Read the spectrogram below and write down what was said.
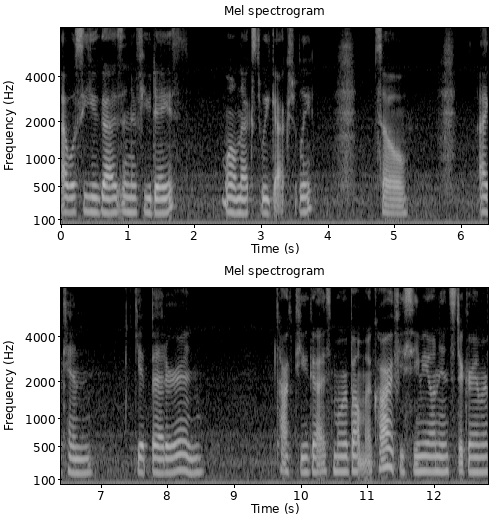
I will see you guys in a few days. Well, next week actually. So I can get better and talk to you guys more about my car. If you see me on Instagram or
